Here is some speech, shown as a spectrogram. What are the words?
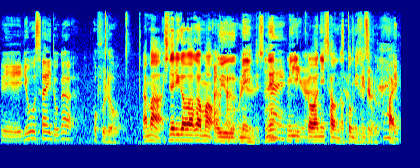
えー両サイドがお風呂。あまあ左側がまあお湯メインですね、はい。右側にサウナと水風呂。はい、で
